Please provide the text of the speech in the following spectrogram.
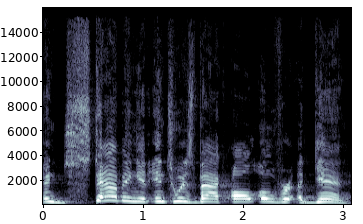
and stabbing it into his back all over again.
